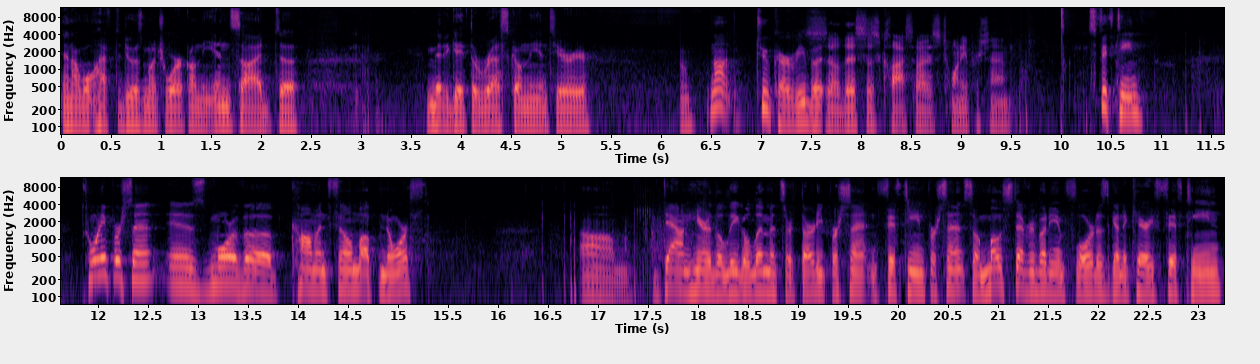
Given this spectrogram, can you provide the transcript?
and I won't have to do as much work on the inside to mitigate the risk on the interior. Not too curvy, but so this is classified as 20%. it's 15. 20% is more of a common film up north. Um, down here, the legal limits are 30% and 15%. So most everybody in Florida is going to carry 15.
